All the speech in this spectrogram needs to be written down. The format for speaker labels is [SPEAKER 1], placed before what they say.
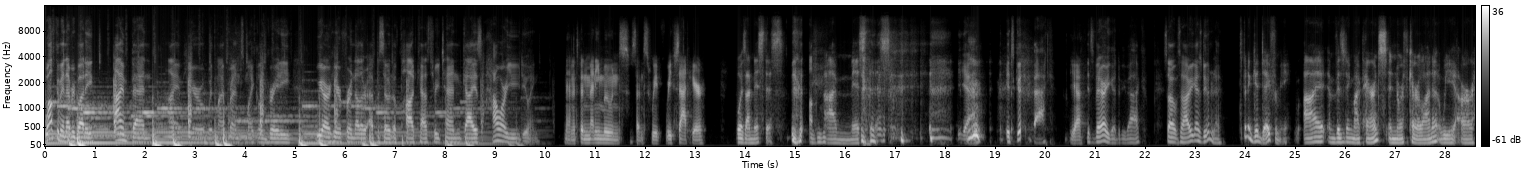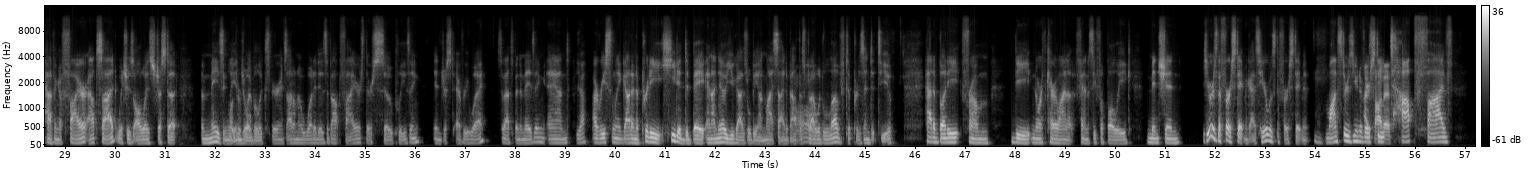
[SPEAKER 1] Welcome in, everybody. I'm Ben. I am here with my friends Michael and Grady. We are here for another episode of Podcast 310. Guys, how are you doing?
[SPEAKER 2] Man, it's been many moons since we've we've sat here.
[SPEAKER 3] Boys, I missed this. I missed this.
[SPEAKER 1] yeah, it's good to be back.
[SPEAKER 2] Yeah.
[SPEAKER 1] It's very good to be back. So, so how are you guys doing today?
[SPEAKER 3] It's been a good day for me. I am visiting my parents in North Carolina. We are having a fire outside, which is always just a amazingly
[SPEAKER 1] Wonderful.
[SPEAKER 3] enjoyable experience. I don't know what it is about fires. They're so pleasing in just every way. So that's been amazing. And
[SPEAKER 1] Yeah.
[SPEAKER 3] I recently got in a pretty heated debate, and I know you guys will be on my side about this, but I
[SPEAKER 2] Oh.
[SPEAKER 3] would love to present it to you. Had a buddy from the North Carolina Fantasy Football League mention. Here was the first statement, guys. Here was the first statement. Monsters University top five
